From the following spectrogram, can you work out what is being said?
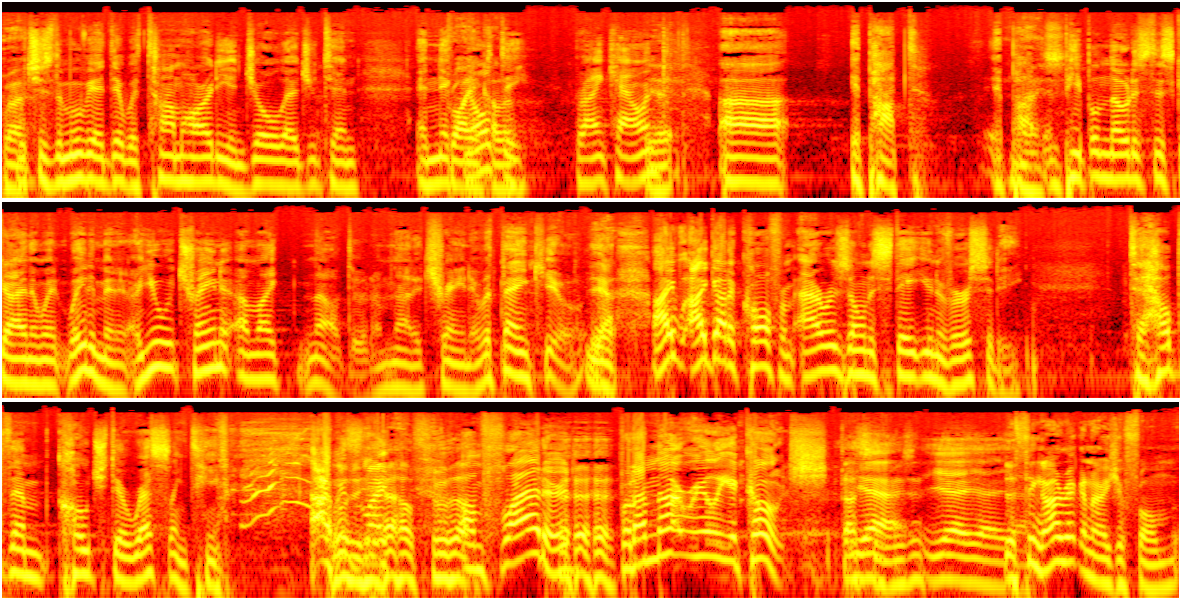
Right. which is the movie I did with Tom Hardy and Joel Edgerton and Nick Brian Nolte, Callen. Bryan Callen. Yeah. Uh, it popped. It popped, Nice. and people noticed this guy, and they went, "Wait a minute, are you a trainer?" I'm like, "No, dude, I'm not a trainer, but thank you." Yeah. I I got a call from Arizona State University to help them coach their wrestling team. I was Bloody like, hell, through that. I'm flattered, but I'm not really a coach. That's yeah, amazing. Yeah, yeah, yeah. The thing I recognise you from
